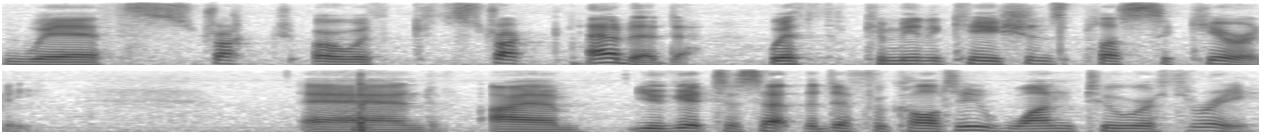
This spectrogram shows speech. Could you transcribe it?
with struct or with struct added with communications plus security, and I am you get to set the difficulty one, two, or three.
